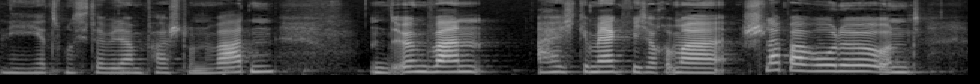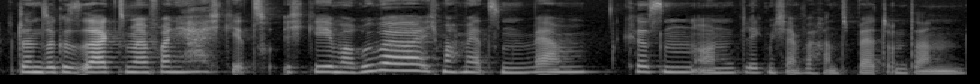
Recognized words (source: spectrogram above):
nee, jetzt muss ich da wieder ein paar Stunden warten. Und irgendwann habe ich gemerkt, wie ich auch immer schlapper wurde und habe dann so gesagt zu meinem Freund, ja, ich gehe ich gehe mal rüber, ich mache mir jetzt ein Wärmkissen und lege mich einfach ins Bett und dann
